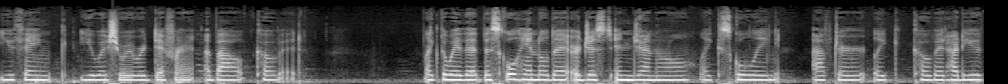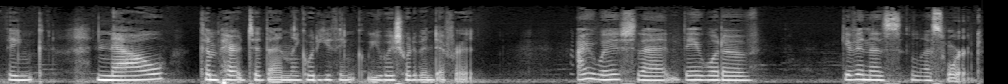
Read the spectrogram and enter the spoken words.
you think you wish we were different about COVID? Like the way that the school handled it or just in general, like schooling after like COVID, how do you think now compared to then? Like what do you think you wish would have been different? I wish that they would have given us less work.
